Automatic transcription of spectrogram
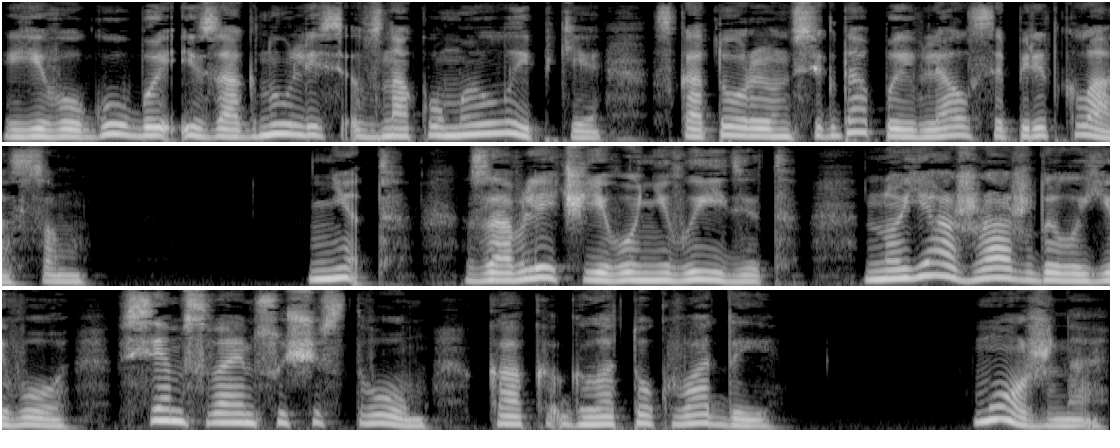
Его губы изогнулись в знакомой улыбке, с которой он всегда появлялся перед классом. Нет, завлечь его не выйдет, но я жаждала его всем своим существом, как глоток воды. Можно.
